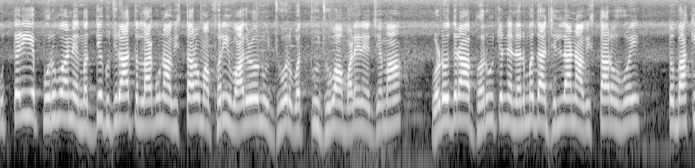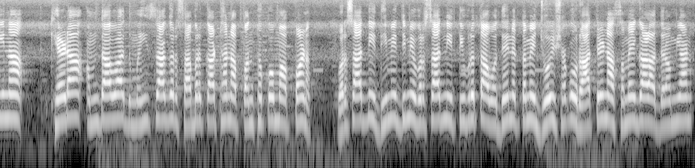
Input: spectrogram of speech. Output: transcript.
ઉત્તરીય પૂર્વ અને મધ્ય ગુજરાત લાગુના વિસ્તારોમાં ફરી વાદળોનું જોર વધતું જોવા મળે ને જેમાં વડોદરા, ભરૂચ અને નર્મદા જિલ્લાના વિસ્તારો હોય તો બાકીના ખેડા, અમદાવાદ, મહીસાગર, સાબરકાંઠાના પંથકોમાં પણ વરસાદની, ધીમે ધીમે વરસાદની તીવ્રતા વધે ને તમે જોઈ શકો રાત્રિના સમયગાળા દરમિયાન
